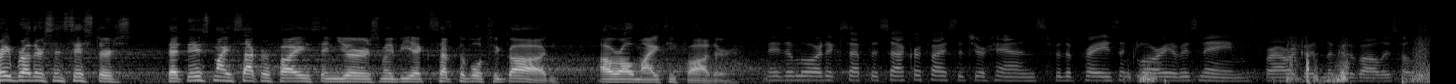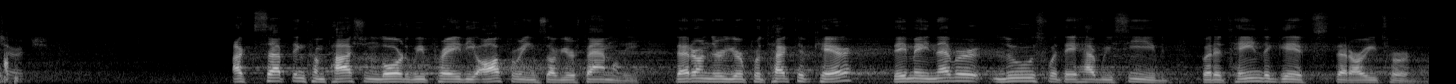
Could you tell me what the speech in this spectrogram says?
Pray, brothers and sisters, that this my sacrifice and yours may be acceptable to God, our Almighty Father. May the Lord accept the sacrifice at your hands for the praise and glory of his name, for our good and the good of all his holy church. Accept in compassion, Lord, we pray, the offerings of your family, that under your protective care they may never lose what they have received, but attain the gifts that are eternal.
